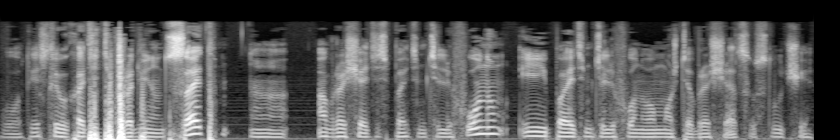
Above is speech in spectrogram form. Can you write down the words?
Вот, если вы хотите продвинуть сайт, а, обращайтесь по этим телефонам. И по этим телефонам вы можете обращаться в случае,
